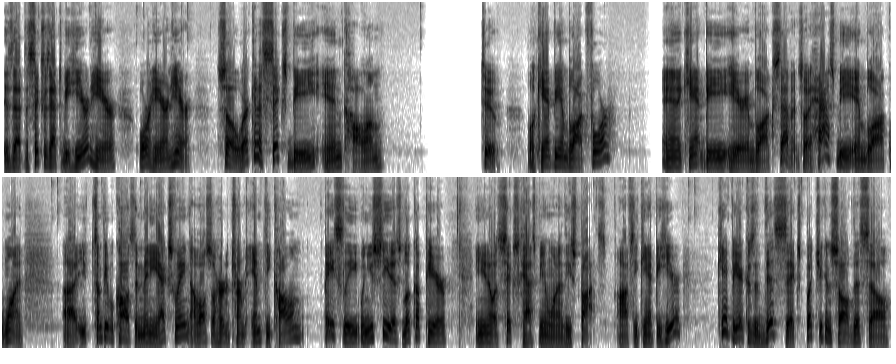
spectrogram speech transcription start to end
is that the sixes have to be here and here or here and here. So where can a 6 be in column 2? Well, it can't be in block 4, and it can't be here in block 7. So it has to be in block 1. Uh, some people call it the mini X-Wing. I've also heard the term empty column. Basically, when you see this, look up here, and you know a 6 has to be in one of these spots. Obviously, can't be here. Can't be here because of this 6, but you can solve this cell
